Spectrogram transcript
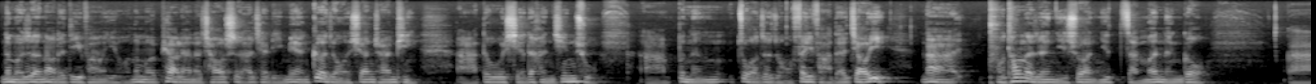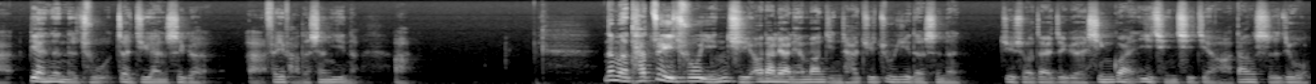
那么热闹的地方有那么漂亮的超市，而且里面各种宣传品啊都写得很清楚，啊，不能做这种非法的交易。那普通的人，你说你怎么能够啊辨认得出这居然是个啊非法的生意呢？啊，那么他最初引起澳大利亚联邦警察局注意的是呢？据说在这个新冠疫情期间啊，当时就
